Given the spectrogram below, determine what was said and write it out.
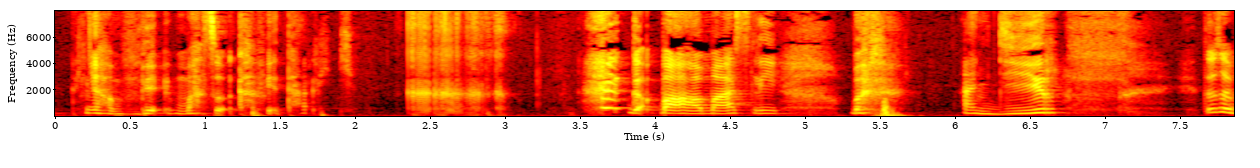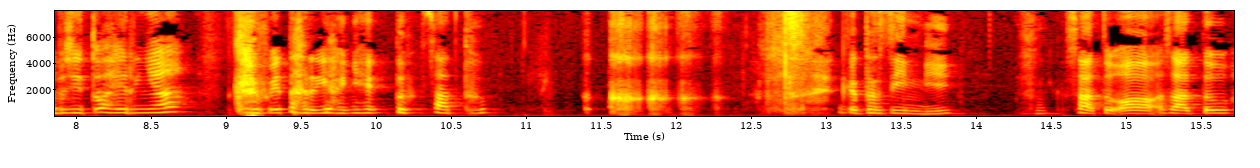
nyampe masuk kafetaria? Nggak paham asli. Anjir. Terus habis itu akhirnya kafetarianya itu satu. Kata Cindy satu oh, satu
